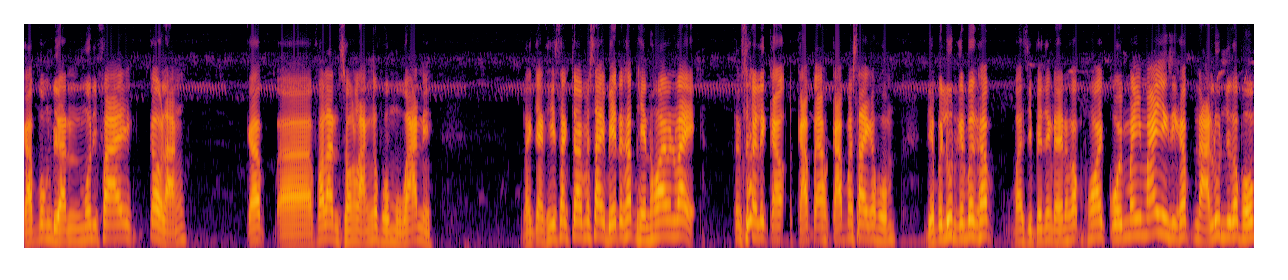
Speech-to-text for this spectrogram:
กับวงเดือนโมดิฟายเก้าหลังกับอ่าฟาลันสองหลังครับผมหมู่บ้านนี่ หลังจากที่สังจอยมาใส่เบ็ดนะครับ เห็นห้อยมันไว้สังจอยเลยเกากลับไปเอากลับมาใส่ครับผม เดี๋ยวไปรุ่นกันเบิ่งครับว่าสิเป็นยังไงนะครับห้อยโกยไม้ไม้ยังสิครับหนารุ่นอยู่ครับผม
